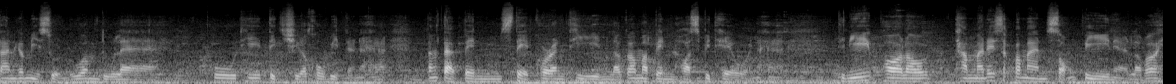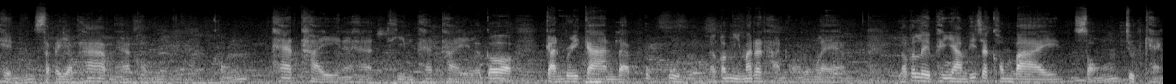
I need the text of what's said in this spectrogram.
ตันก็มีส่วนร่วมดูแลผู้ที่ติดเชื้อโควิดนะฮะตั้งแต่เป็นสเต e คว a รันทีนแล้วก็มาเป็นฮอสพิทอลนะฮะ ทีนี้พอเราทำมาได้สักประมาณ 2 ปีเนี่ยเราก็เห็นศักยภาพนะฮะของของแพทย์ไทยนะฮะทีมแพทย์ไทย แล้วก็การบริการแบบอบอุ่น แล้วก็มีมาตรฐานของโรงแรม เราก็เลยพยายามที่จะคอมไบสองจุดแข็ง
